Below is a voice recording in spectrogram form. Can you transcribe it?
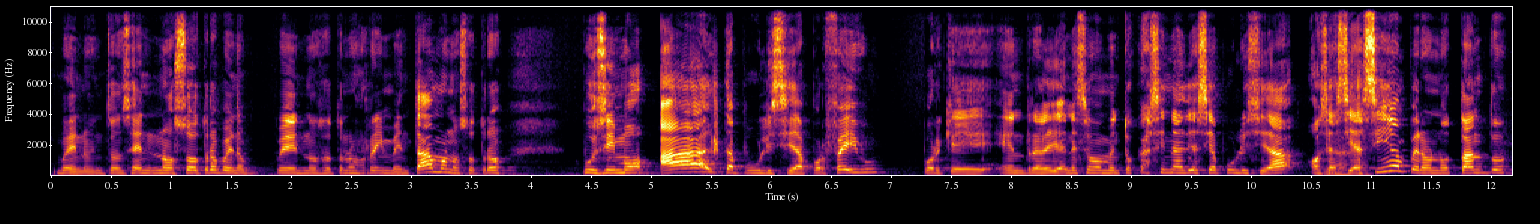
Bueno, entonces nosotros, bueno, pues nosotros nos reinventamos, nosotros pusimos alta publicidad por Facebook, porque en realidad en ese momento casi nadie hacía publicidad, o sea, sí Ajá. hacían, pero no tanto,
